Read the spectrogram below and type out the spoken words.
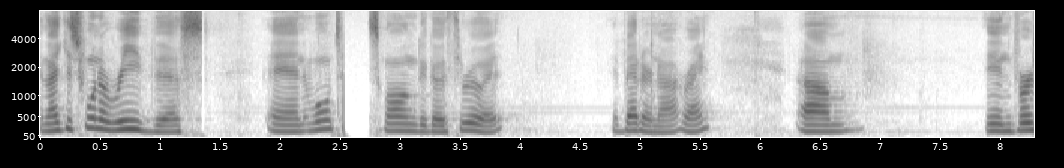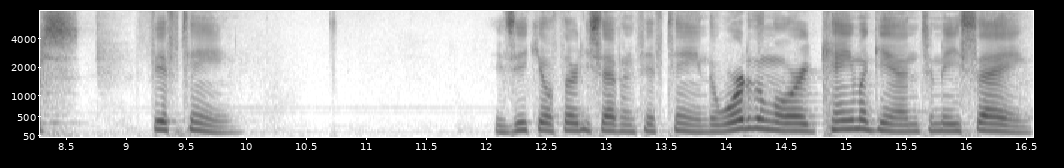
And I just want to read this, and it won't take us long to go through it. It better not, right? Um, in verse 15, Ezekiel 37 15, the word of the Lord came again to me, saying,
